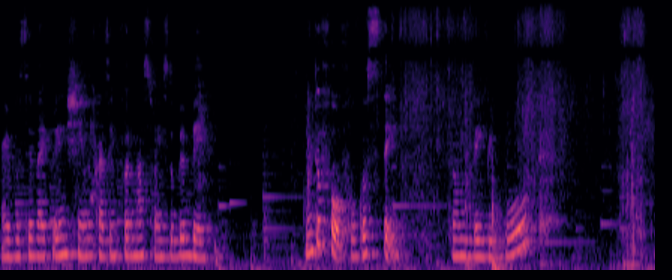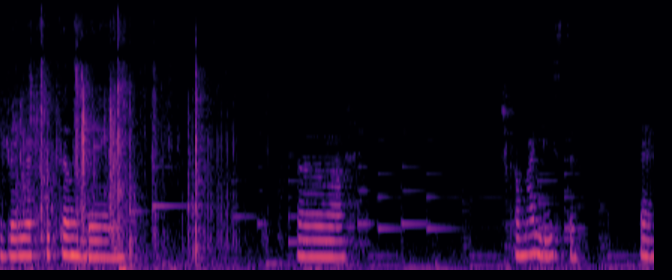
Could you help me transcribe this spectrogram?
Aí você vai preenchendo com as informações do bebê. Muito fofo, gostei. Então, Baby Book. Veio aqui também... Uh, é uma lista. É.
